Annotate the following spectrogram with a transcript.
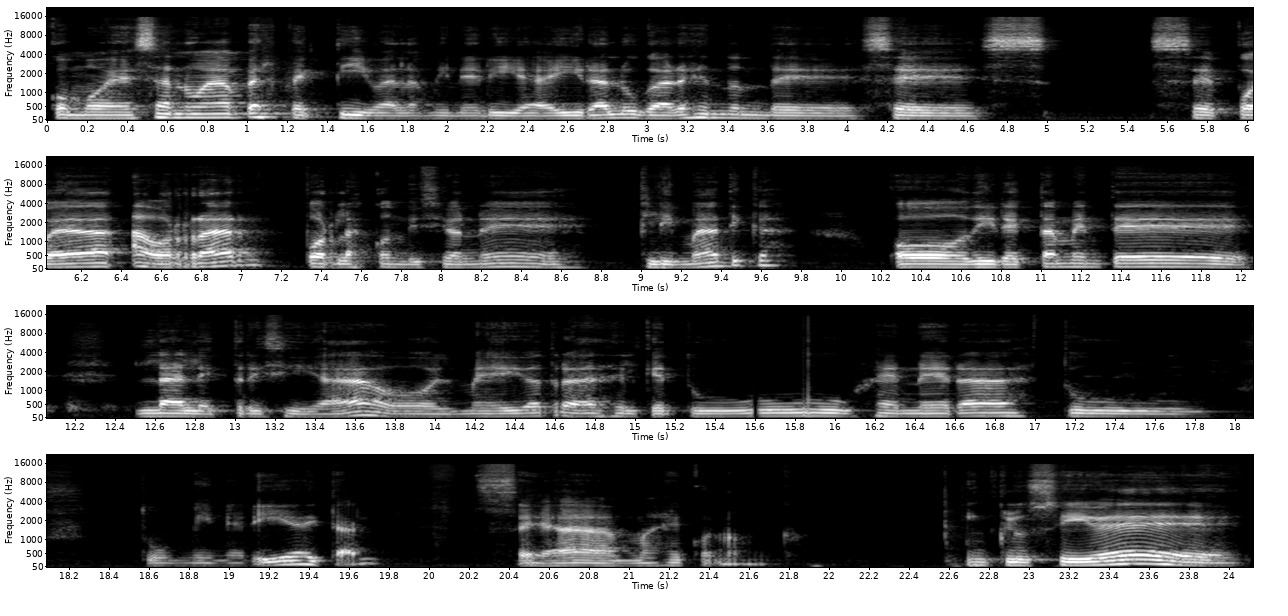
como esa nueva perspectiva la minería, ir a lugares en donde se, se pueda ahorrar por las condiciones climáticas o directamente la electricidad o el medio a través del que tú generas tu, tu minería y tal sea más económico. Inclusive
